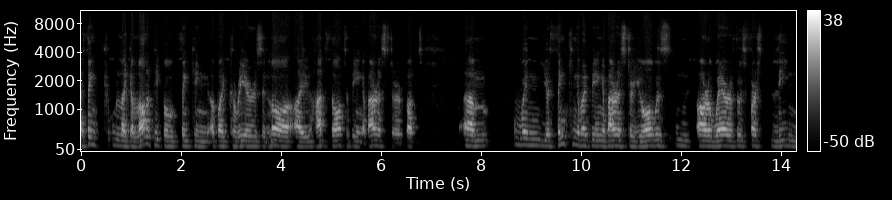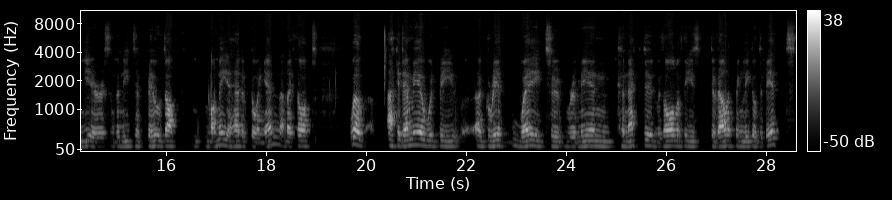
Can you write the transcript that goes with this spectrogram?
I think, like a lot of people thinking about careers in law, I had thought of being a barrister, but um, when you're thinking about being a barrister, you always are aware of those first lean years and the need to build up money ahead of going in. And I thought, well, academia would be a great way to remain connected with all of these developing legal debates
